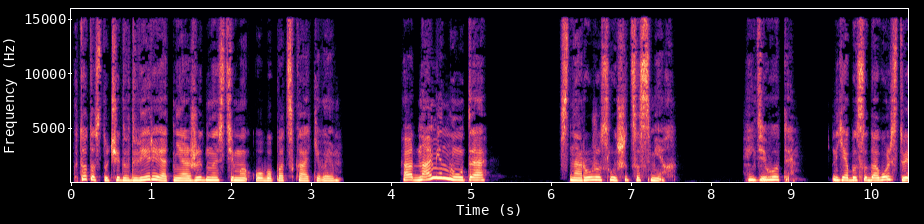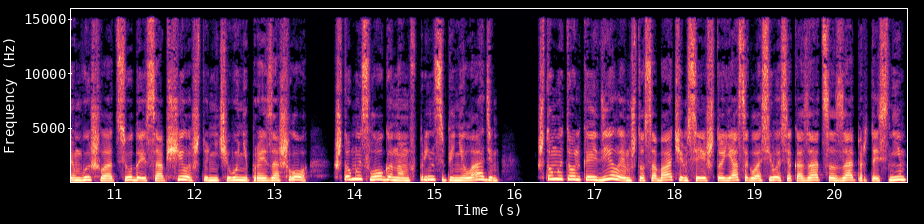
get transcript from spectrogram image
Кто-то стучит в двери, и от неожиданности мы оба подскакиваем. «Одна минута!» Снаружи слышится смех. «Идиоты. Я бы с удовольствием вышла отсюда и сообщила, что ничего не произошло, что мы с Логаном в принципе не ладим, что мы только и делаем, что собачимся, и что я согласилась оказаться запертой с ним,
